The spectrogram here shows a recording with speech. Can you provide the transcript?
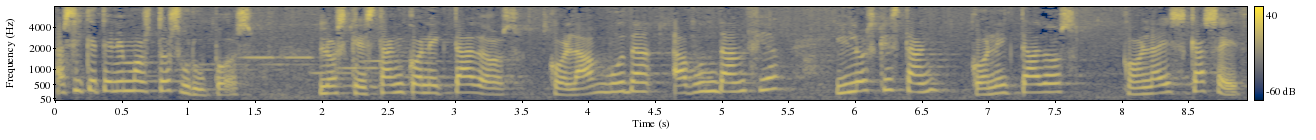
Así que tenemos dos grupos, los que están conectados con la abundancia y los que están conectados con la escasez.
